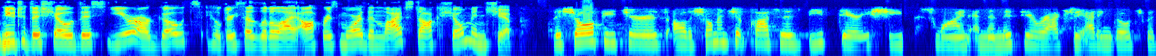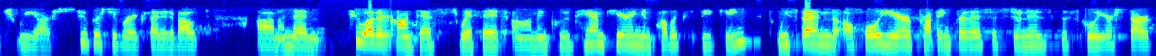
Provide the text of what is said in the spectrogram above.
New to the show this year are goats. Hildry says Little I offers more than livestock showmanship. The show features all the showmanship classes beef, dairy, sheep, swine, and then this year we're actually adding goats, which we are super, super excited about. Um, and then two other contests with it um, includes ham curing and public speaking. We spend a whole year prepping for this. As soon as the school year starts,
